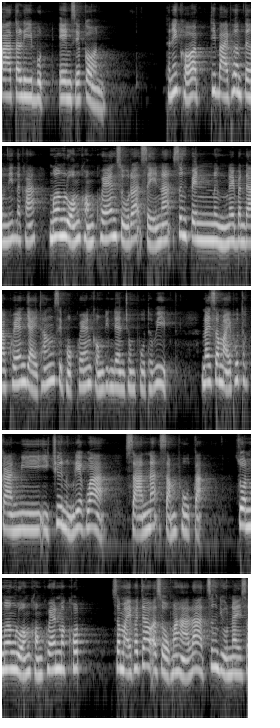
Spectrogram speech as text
ปาตลีบุตรเองเสียก่อนท่านี้ขออธิบายเพิ่มเติมนิดนะคะ เมืองหลวงของแคว้นสุรเสนะซึ่งเป็นหนึ่งในบรรดาแคว้นใหญ่ทั้ง 16 แคว้นของดินแดนชมพูทวีป ในสมัยพุทธกาลมีอีกชื่อหนึ่งเรียกว่า สารณสัมภูตะ ส่วนเมืองหลวงของแคว้นมคต สมัยพระเจ้าอาโศกมหาราชซึ่งอยู่ในส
